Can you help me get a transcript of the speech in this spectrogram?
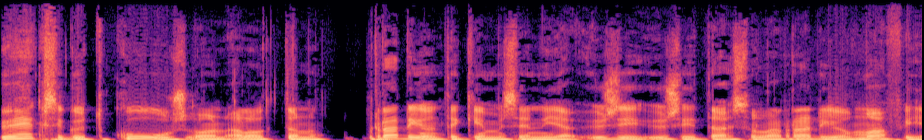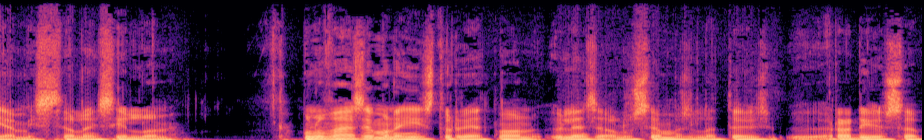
96 on aloittanut radion tekemisen ja 99 taisi olla radiomafia, missä olin silloin. Mulla on vähän semmoinen historia, että mä oon yleensä ollut semmoisilla töissä, radiossa,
